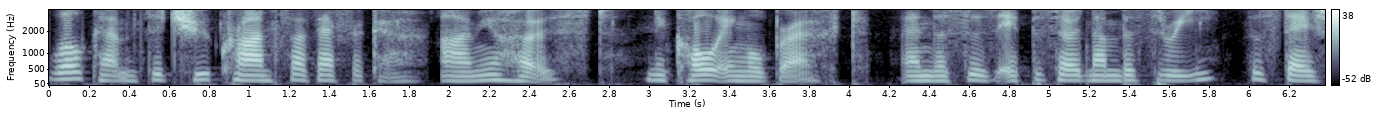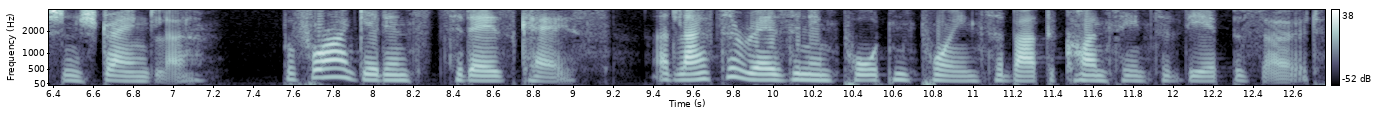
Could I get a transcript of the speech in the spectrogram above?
Welcome to True Crime South Africa. I'm your host, Nicole Engelbrecht, and this is episode number three The Station Strangler. Before I get into today's case, I'd like to raise an important point about the content of the episode.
